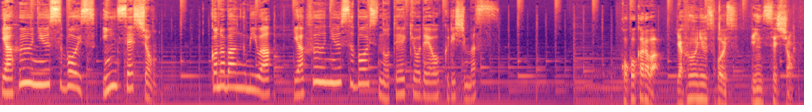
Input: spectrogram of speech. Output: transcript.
ヤフーニュースボイスインセッションこの番組はヤフーニュースボイスの提供でお送りします。ここからはヤフーニュースボイスインセッション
